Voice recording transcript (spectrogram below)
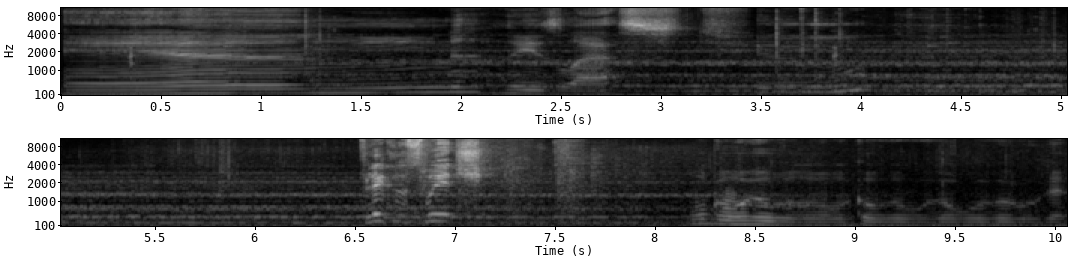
and these last two. Flick the switch. Wooga.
